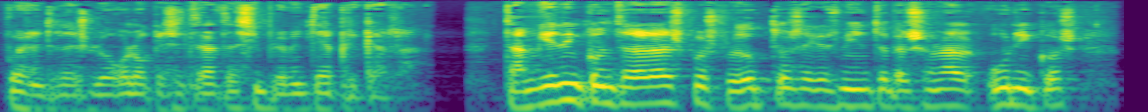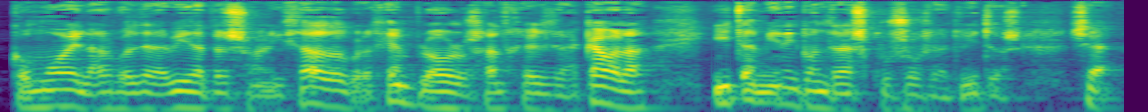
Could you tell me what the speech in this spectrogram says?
pues entonces luego lo que se trata es simplemente de aplicarla. También encontrarás pues, productos de crecimiento personal únicos como el árbol de la vida personalizado, por ejemplo, o los ángeles de la cábala, y también encontrarás cursos gratuitos. O sea,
